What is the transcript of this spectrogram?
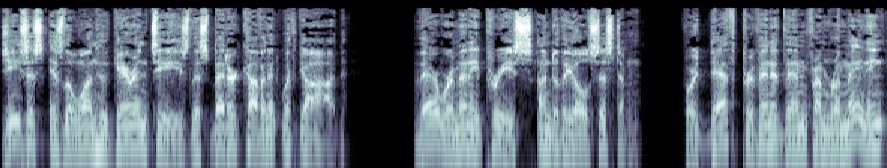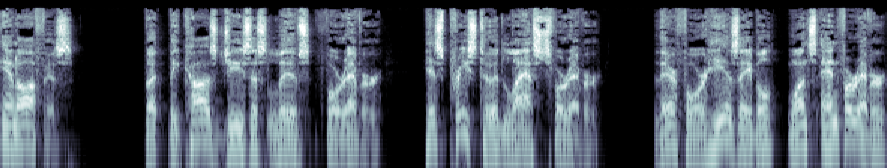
Jesus is the one who guarantees this better covenant with God. There were many priests under the old system, for death prevented them from remaining in office. But because Jesus lives forever, his priesthood lasts forever. Therefore, he is able, once and forever,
